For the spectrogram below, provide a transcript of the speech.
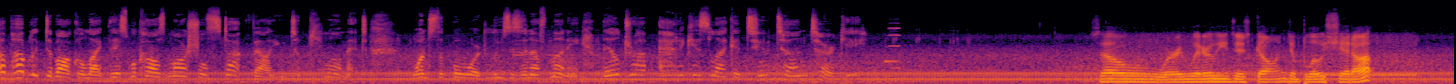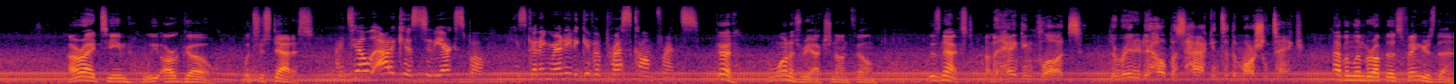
A public debacle like this will cause Marshall's stock value to plummet. Once the board loses enough money, they'll drop Atticus like a two-ton turkey. So we're literally just going to blow shit up. All right, team, we are go. What's your status? I tailed Atticus to the expo. He's getting ready to give a press conference. Good. I want his reaction on film. Who's next? I'm at Hanging Clods. They're ready to help us hack into the Marshall tank. Have him limber up those fingers then.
